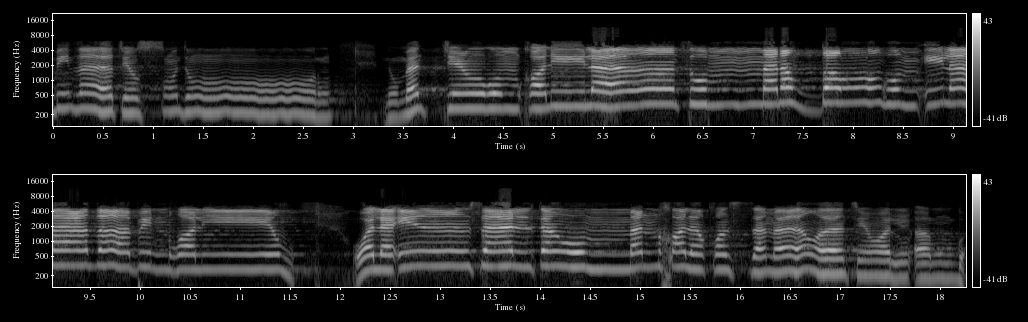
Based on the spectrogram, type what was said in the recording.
بذات الصدور. نمتعهم قليلا ثم نضطرهم إلى عذاب غليظ. ولئن سألتهم من خلق السماوات والأرض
